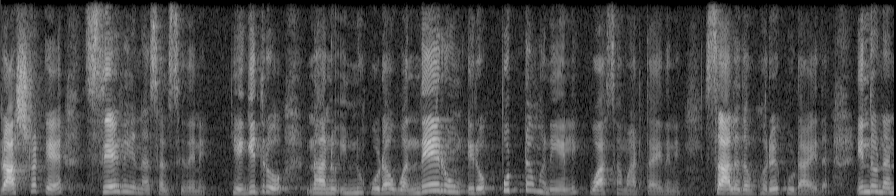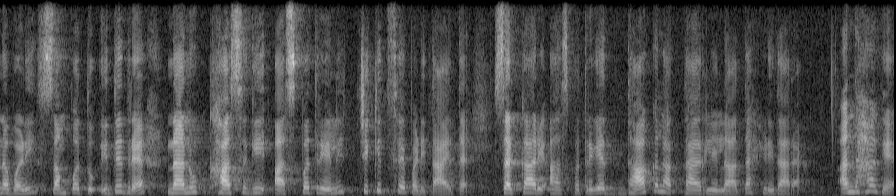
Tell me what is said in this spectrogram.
ರಾಷ್ಟ್ರಕ್ಕೆ ಸೇವೆಯನ್ನು ಸಲ್ಲಿಸಿದ್ದೇನೆ. ಹೇಗಿದ್ರೂ ನಾನು ಇನ್ನೂ ಕೂಡ ಒಂದೇ ರೂಮ್ ಇರೋ ಪುಟ್ಟ ಮನೆಯಲ್ಲಿ ವಾಸ ಮಾಡ್ತಾ ಇದ್ದೀನಿ. ಸಾಲದ ಹೊರೆ ಕೂಡ ಇದೆ. ಇಂದು ನನ್ನ ಬಳಿ ಸಂಪತ್ತು ಇದ್ದಿದ್ರೆ ನಾನು ಖಾಸಗಿ ಆಸ್ಪತ್ರೆಯಲ್ಲಿ ಚಿಕಿತ್ಸೆ ಪಡಿತಾ ಇದ್ದೆ. ಸರ್ಕಾರಿ ಆಸ್ಪತ್ರೆಗೆ ದಾಖಲಾಗ್ತಾ ಇರಲಿಲ್ಲ ಅಂತ ಹೇಳಿದ್ದಾರೆ. ಅಂದಹಾಗೆ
